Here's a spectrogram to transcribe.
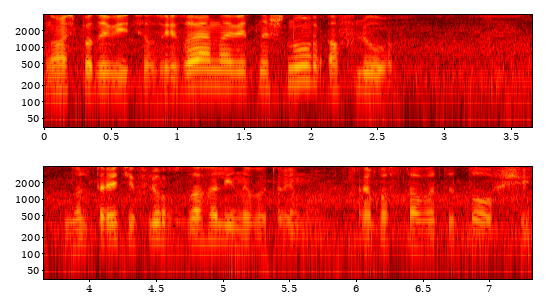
Ну ось подивіться, зрізає навіть не шнур, а флюр. 0,3 флюр взагалі не витримує. Треба ставити товщий.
